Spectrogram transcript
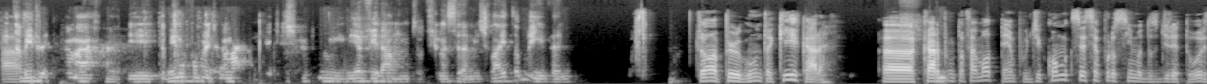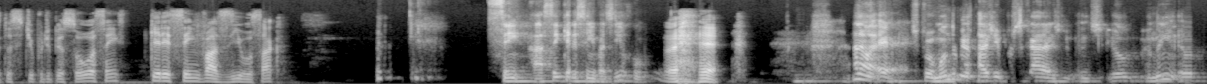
Ah, Também pra Dinamarca. E também não compra Dinamarca porque a gente não ia virar muito financeiramente lá e também, velho. Então, uma pergunta aqui, cara. Ah, cara, perguntou faz mó tempo. De como que você se aproxima dos diretores, desse tipo de pessoa, sem querer ser invasivo, saca? Sem, ah, sem querer ser invasivo? É. Ah, não, é. Tipo, eu mando mensagem pros caras. Eu, eu nem. Eu,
